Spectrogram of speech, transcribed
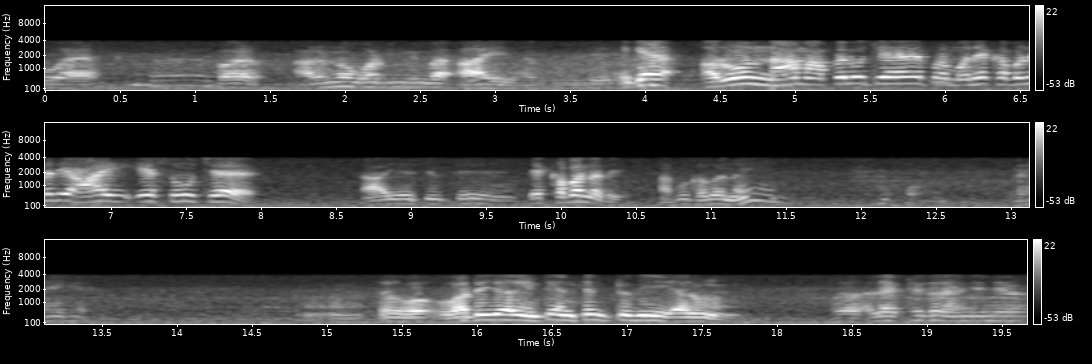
हुआ है पर I don't know what you mean by I. એ કે અરુણ નામ આપેલું છે પણ મને ખબર નથી આ એ શું છે हाँ ये शिव थे એ ખબર નથી आपको खबर नहीं नहीं है. तो what is your intention to be Arun Electrical engineer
